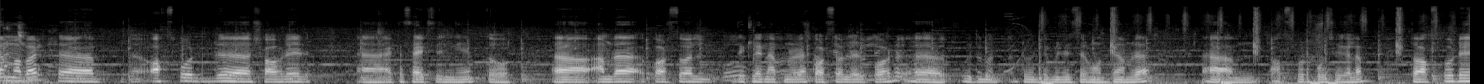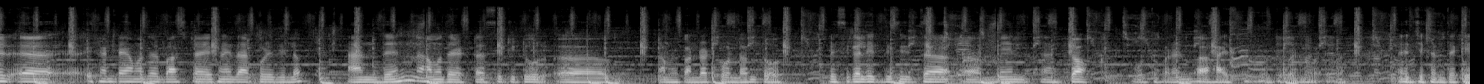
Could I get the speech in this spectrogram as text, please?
এলাম আবার অক্সফোর্ড শহরের একটা সাইট সিন নিয়ে। তো আমরা কর্সওয়াল দেখলেন আপনারা কর্সওয়ালের পর উইদিন টোয়েন্টি মিনিটসের মধ্যে আমরা অক্সফোর্ড পৌঁছে গেলাম। তো অক্সফোর্ডের এখানটায় আমাদের বাসটা এখানে দাঁড় করে দিল। অ্যান্ড দেন আমাদের একটা সিটি ট্যুর আমরা কন্ডাক্ট করলাম। তো basically this is the main chowk বলতে পারেন বা হাই স্কুল বলতে পারেন যেখান থেকে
